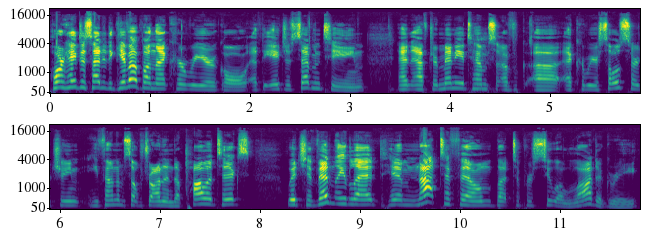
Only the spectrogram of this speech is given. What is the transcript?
Jorge decided to give up on that career goal at the age of 17, and after many attempts of uh, at career soul searching, he found himself drawn into politics, which eventually led him not to film but to pursue a law degree.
